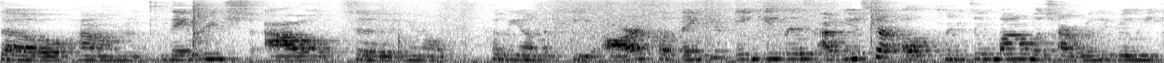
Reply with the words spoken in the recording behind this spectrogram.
So um, they reached out to you know put me on the PR. So thank you, INKEY List. I've used their oat cleansing balm, which I really really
